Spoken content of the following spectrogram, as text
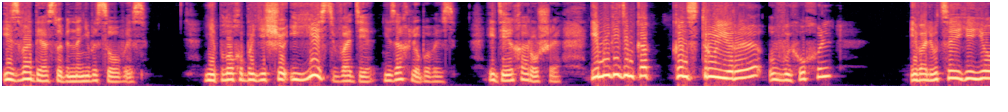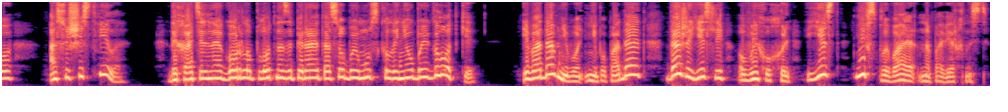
из воды особенно не высовываясь. Неплохо бы еще и есть в воде, не захлебываясь. Идея хорошая. И мы видим, как, конструируя выхухоль, эволюция ее осуществила. Дыхательное горло плотно запирают особые мускулы неба и глотки, и вода в него не попадает, даже если выхухоль ест, не всплывая на поверхность.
